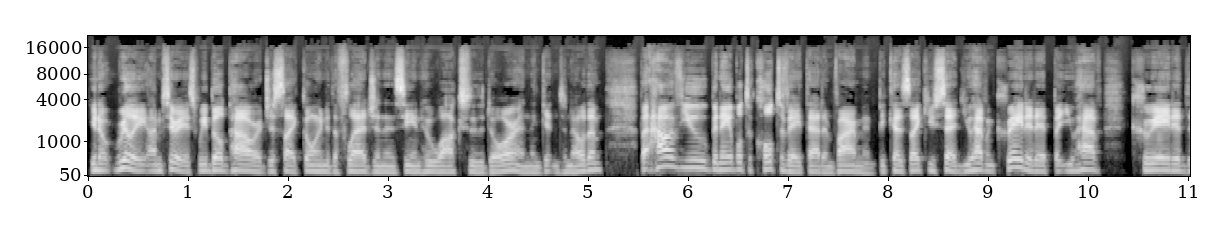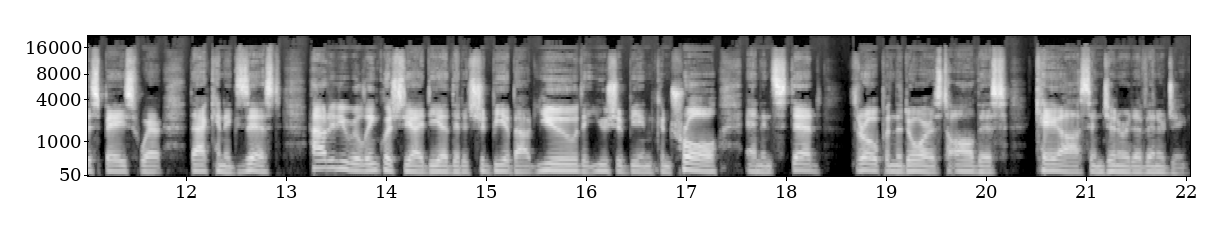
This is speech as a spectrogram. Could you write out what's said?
you know, really, I'm serious. We build power just like going to the fledge and then seeing who walks through the door and then getting to know them. But how have you been able to cultivate that environment? Because, like you said, you haven't created it, but you have created the where that can exist. How did you relinquish the idea that it should be about you, that you should be in control, and instead throw open the doors to all this chaos and generative energy?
